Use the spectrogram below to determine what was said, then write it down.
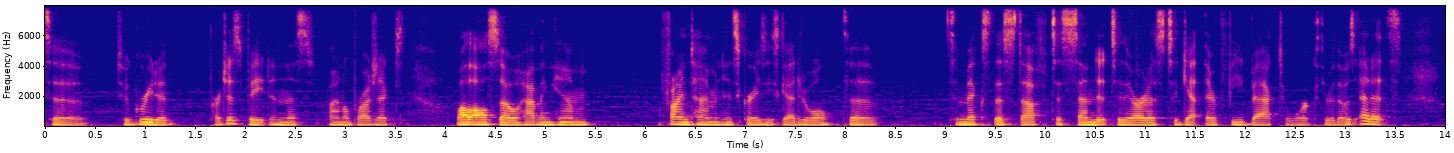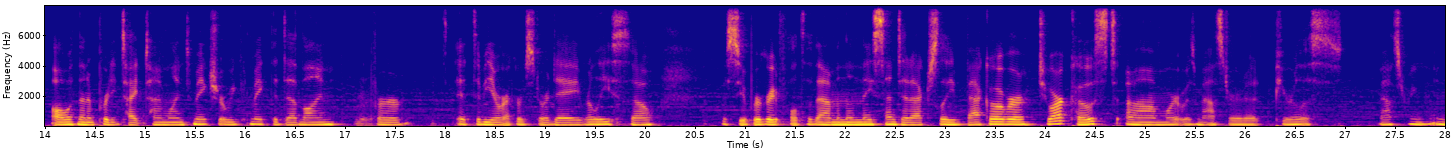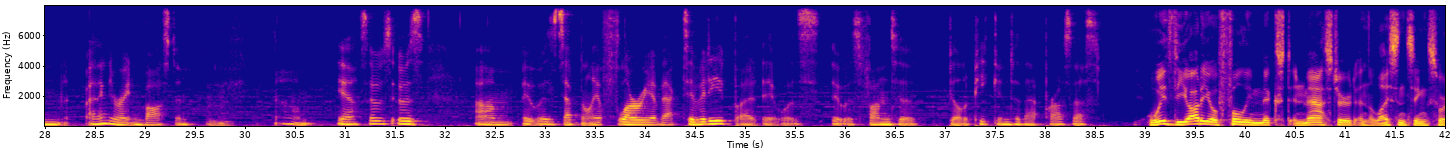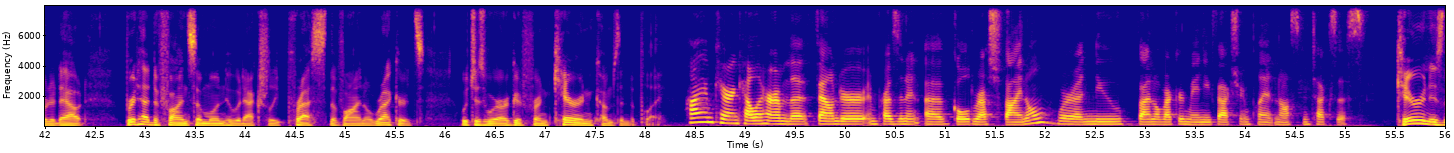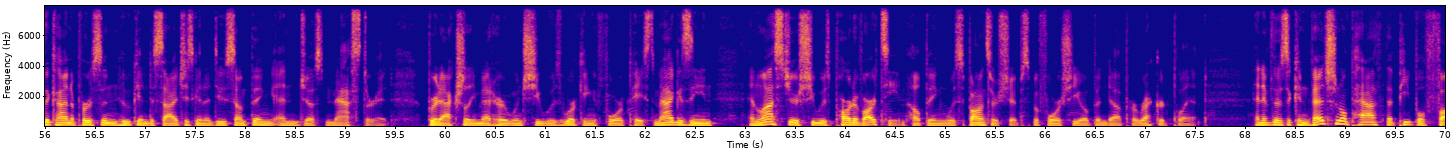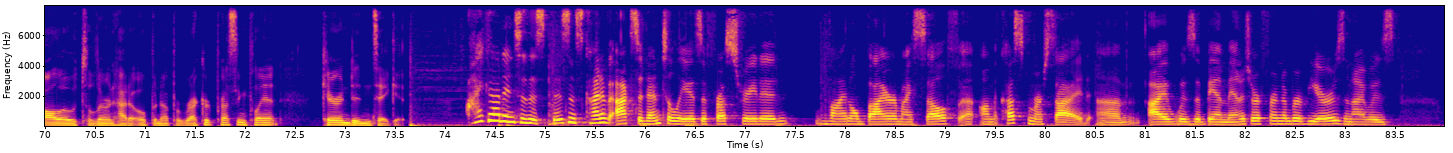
to to agree to participate in this final project, while also having him find time in his crazy schedule to to mix this stuff, to send it to the artist, to get their feedback, to work through those edits, all within a pretty tight timeline to make sure we could make the deadline for it to be a record store day release. So I was super grateful to them. And then they sent it actually back over to our coast, um, where it was mastered at Peerless Mastering, and I think they're right in Boston. Um, yeah, so it was it was um, it was definitely a flurry of activity, but it was it was fun to be able to peek into that process. With the audio fully mixed and mastered and the licensing sorted out, Britt had to find someone who would actually press the vinyl records, which is where our good friend Caren comes into play. Hi, I'm Caren Kelleher. I'm the founder and president of Gold Rush Vinyl. We're a new vinyl record manufacturing plant in Austin, Texas. Caren is the kind of person who can decide she's going to do something and just master it. Britt actually met her when she was working for Paste Magazine, and last year she was part of our team helping with sponsorships before she opened up her record plant. And if there's a conventional path that people follow to learn how to open up a record pressing plant, Caren didn't take it. I got into this business kind of accidentally as a frustrated vinyl buyer myself uh, on the customer side. Um, I was a band manager for a number of years, and I was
